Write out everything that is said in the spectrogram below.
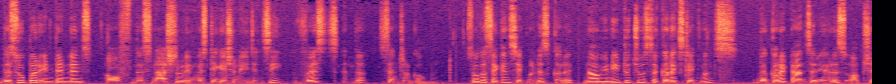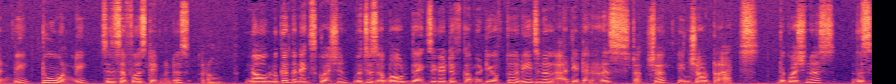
the superintendence of this National Investigation Agency vests in the central government. So the second statement is correct. Now you need to choose the correct statements. The correct answer here is option B, 2 only, since the first statement is wrong. Now look at the next question which is about the executive committee of the regional anti-terrorist structure in short RATS. The question is this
